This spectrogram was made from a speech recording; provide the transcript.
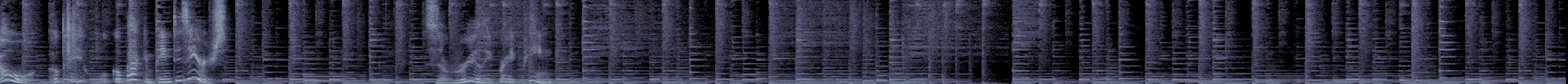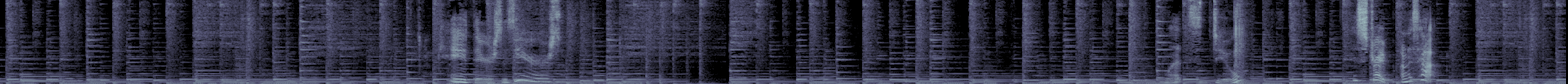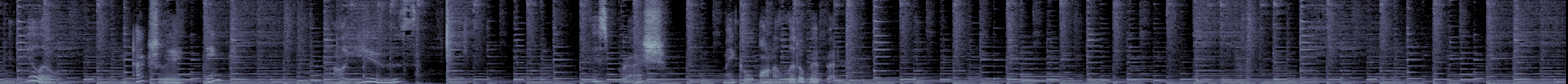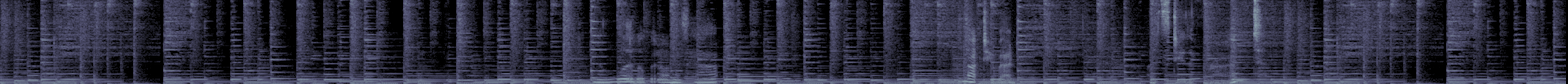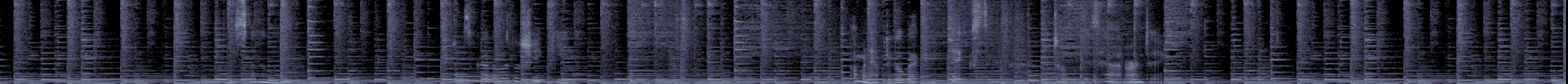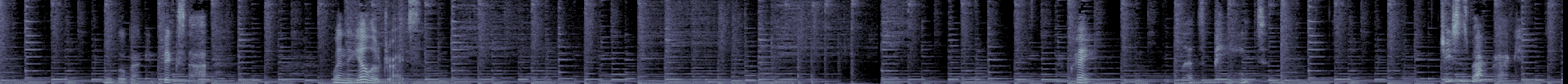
Oh, okay, we'll go back and paint his ears. This is a really bright pink. Okay, there's his ears. Let's do his stripe on his hat. Yellow. And actually, I think I'll use this brush. Might go on a little bit better. Suddenly, just got a little shaky. I'm gonna have to go back and fix the top of his hat, aren't I? We'll go back and fix that when the yellow dries. Paint Chase's backpack.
